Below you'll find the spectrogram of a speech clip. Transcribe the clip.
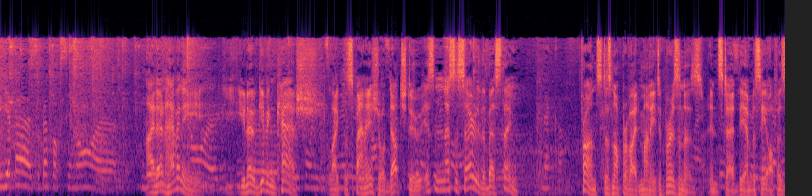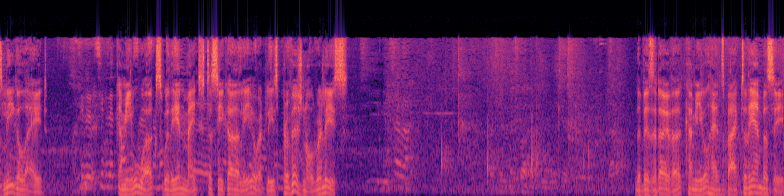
il y a pas, c'est pas forcément. euh, I don't have any. donner l'argent, euh, Y- You know, giving euh, cash, like the euh, Spanish or Dutch do, isn't necessarily the best thing. France does not provide money to prisoners. Instead, the embassy offers legal aid. Camille works with the inmates to seek early or at least provisional release. The visit over, Camille heads back to the embassy.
